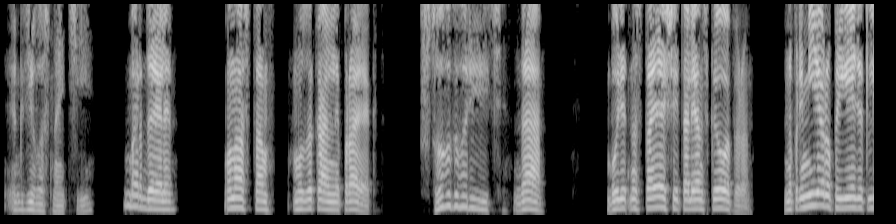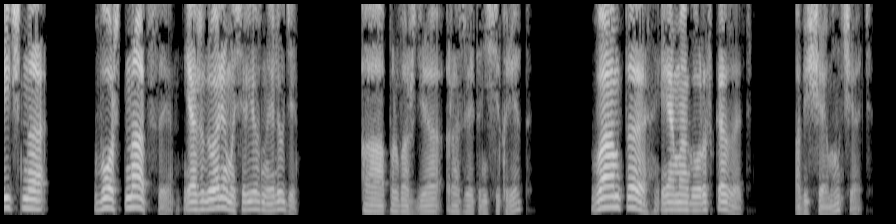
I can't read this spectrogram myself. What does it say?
«Где вас найти?» «В борделе. У нас там музыкальный проект». «Что вы говорите?» «Да. Будет настоящая итальянская опера. На премьеру приедет лично Вождь нации. Я же говорю, мы серьезные люди. А про вождя разве это не секрет? Вам-то я могу рассказать. Обещаю молчать.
